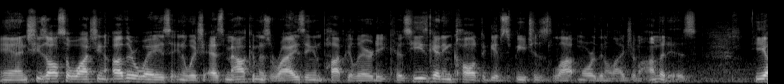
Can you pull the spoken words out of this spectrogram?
And she's also watching other ways in which, as Malcolm is rising in popularity, because he's getting called to give speeches a lot more than Elijah Muhammad is, he,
